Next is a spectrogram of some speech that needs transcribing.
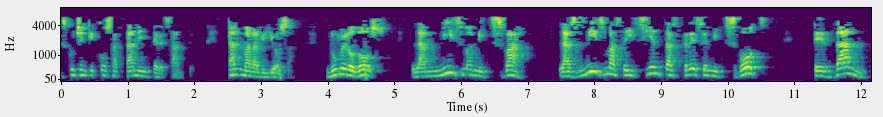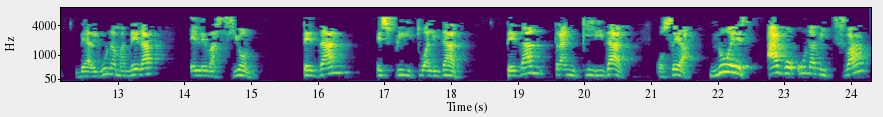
escuchen qué cosa tan interesante, tan maravillosa. Número dos, la misma mitzvah, las mismas 613 mitzvot te dan de alguna manera elevación, te dan espiritualidad, te dan tranquilidad. O sea, no es hago una mitzvah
